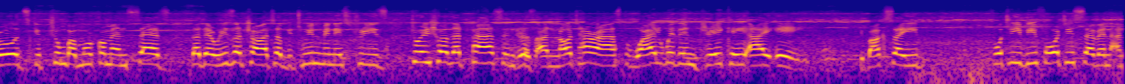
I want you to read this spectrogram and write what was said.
Roads, Kipchumba Murkomen, says that there is a charter between ministries to ensure that passengers are not harassed while within JKIA. Hibak Said, for TV 47 and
